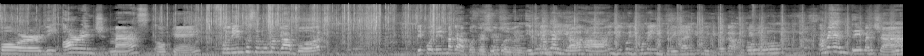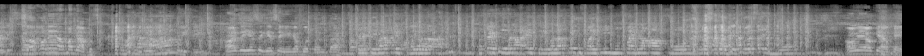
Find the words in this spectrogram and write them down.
For the orange mask, okay. Pauline, gusto mo magabot? Si Pauline magabot na si Pauline. Hindi Ay, magagaw yan. ha. Hindi pwede ko may entry dahil hindi pwede ka gamit. Oo. Ah, may entry man siya. So, ako na lang magabot. Oh, sige, sige, sige. Gabutan ta. Sa 30 wala ka entry, wala Sa 30 wala ka entry, wala 25 mo, 5 lang ako. Budget ko sa imo. Okay, okay, okay.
